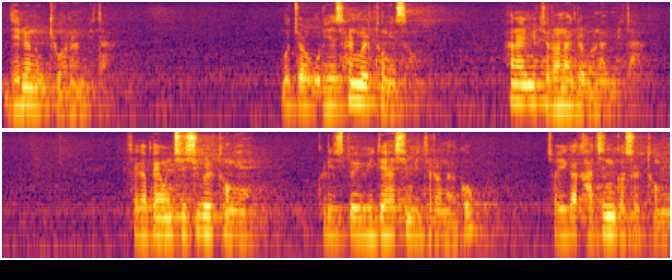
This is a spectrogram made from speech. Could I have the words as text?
내려놓기 원합니다. 모쪼록 우리의 삶을 통해서 하나님이 드러나기를 원합니다. 제가 배운 지식을 통해 그리스도의 위대하심이 드러나고 저희가 가진 것을 통해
